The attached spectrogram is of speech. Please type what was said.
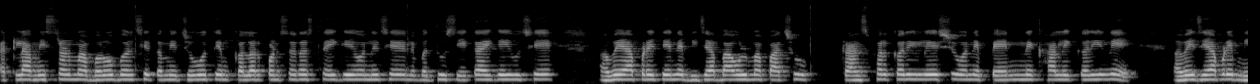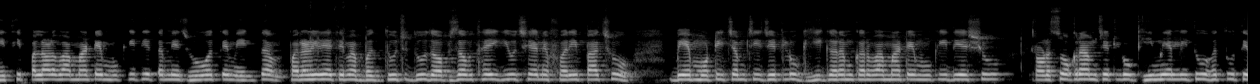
આટલા મિશ્રણમાં બરોબર છે. તમે જુઓ તેમ કલર પણ સરસ થઈ ગયો છે અને બધું શેકાઈ ગયું છે. હવે આપણે તેને બીજા બાઉલમાં પાછું ટ્રાન્સફર કરી લેશું અને પેનને ખાલી કરીને હવે જે આપણે મેથી પલાળવા માટે મૂકી હતી તમે જુઓ તેમ એકદમ પલળીને તેમાં બધું જ દૂધ ઓબ્ઝર્વ થઈ ગયું છે અને ફરી પાછું બે મોટી ચમચી જેટલું ઘી ગરમ કરવા માટે મૂકી દેશું. ત્રણસો ગ્રામ જેટલું ઘી મેં લીધું હતું તે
